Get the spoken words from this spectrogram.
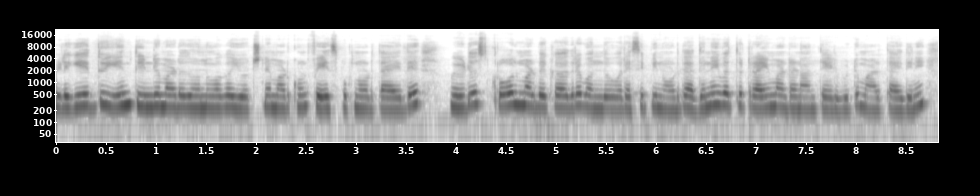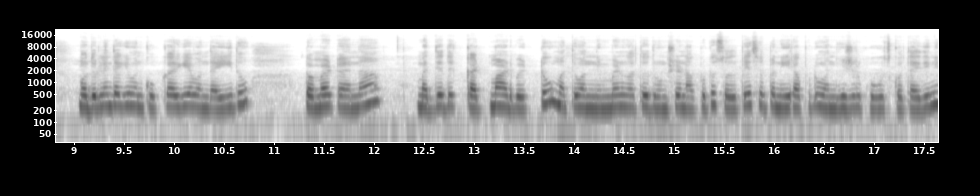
ಬೆಳಿಗ್ಗೆ ಎದ್ದು ಏನು ತಿಂಡಿ ಮಾಡೋದು ಅನ್ನುವಾಗ ಯೋಚನೆ ಮಾಡ್ಕೊಂಡು ಫೇಸ್ಬುಕ್ ನೋಡ್ತಾ ಇದ್ದೆ. ವೀಡಿಯೋ ಸ್ಕ್ರೋಲ್ ಮಾಡಬೇಕಾದ್ರೆ ಒಂದು ರೆಸಿಪಿ ನೋಡಿದೆ. ಅದನ್ನೇ ಇವತ್ತು ಟ್ರೈ ಮಾಡೋಣ ಅಂತ ಹೇಳ್ಬಿಟ್ಟು ಮಾಡ್ತಾ ಇದ್ದೀನಿ. ಮೊದಲನೇದಾಗಿ ಒಂದು ಕುಕ್ಕರ್ಗೆ ಒಂದು ಐದು ಟೊಮೆಟೊನ ಮಧ್ಯದಕ್ಕೆ ಕಟ್ ಮಾಡಿಬಿಟ್ಟು ಮತ್ತು ಒಂದು ನಿಂಬೆಹಣ್ಣು ಅಥವಾ ಹುಣ್ಸೆಹಣ್ಣು ಹಾಕ್ಬಿಟ್ಟು ಸ್ವಲ್ಪ ಸ್ವಲ್ಪ ನೀರು ಹಾಕ್ಬಿಟ್ಟು ಒಂದು ವಿಷಲ್ ಕೂಗಿಸ್ಕೊತಾ ಇದ್ದೀನಿ.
